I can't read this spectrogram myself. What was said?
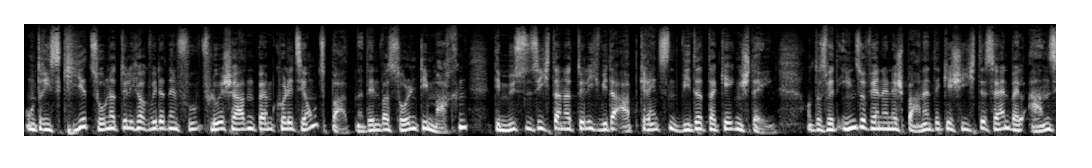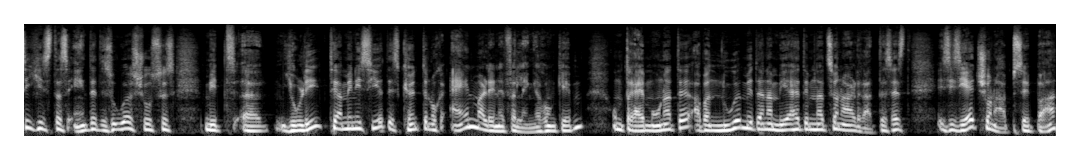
und riskiert so natürlich auch wieder den Flurschaden beim Koalitionspartner. Denn was sollen die machen? Die müssen sich da natürlich wieder abgrenzen, wieder dagegen stellen. Und das wird insofern eine spannende Geschichte sein, weil an sich ist das Ende des Urausschusses mit äh, Juli terminisiert. Es könnte noch einmal eine Verlängerung geben um drei Monate, aber nur mit einer Mehrheit im Nationalrat. Das heißt, es ist jetzt schon absehbar,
